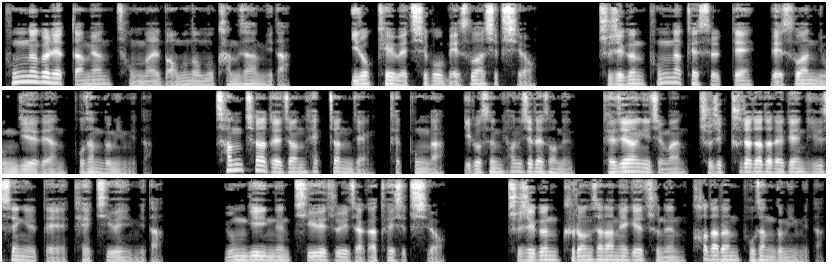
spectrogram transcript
폭락을 했다면 정말 너무너무 감사합니다. 이렇게 외치고 매수하십시오. 주식은 폭락했을 때 매수한 용기에 대한 보상금입니다. 3차 대전 핵전쟁, 대폭락, 이것은 현실에서는 대재앙이지만 주식 투자자들에겐 일생일대의 대기회입니다. 용기 있는 기회주의자가 되십시오. 주식은 그런 사람에게 주는 커다란 보상금입니다.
